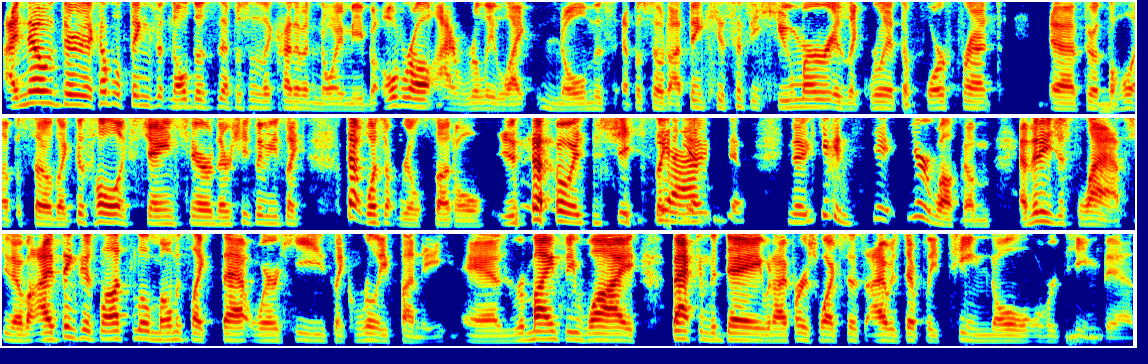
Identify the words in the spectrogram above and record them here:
I know there are a couple things that Noel does this episode that kind of annoy me, but overall, I really like Noel in this episode. I think his sense of humor is like really at the forefront uh, throughout the whole episode. Like this whole exchange here, and there she's he's like, "That wasn't real subtle," you know, and she's like, yeah. yeah, yeah, you know, you can, you're welcome." And then he just laughs, you know. But I think there's lots of little moments like that where he's like really funny and reminds me why back in the day when I first watched this, I was definitely Team Noel over Team Ben.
